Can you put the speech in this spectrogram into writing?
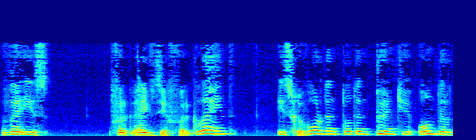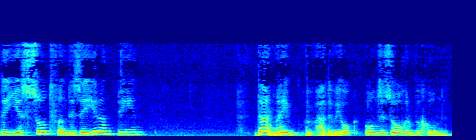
we is, heeft zich verkleind, is geworden tot een puntje onder de jesot van de Zeeranpien. Daarmee hadden we ook onze zoger begonnen.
